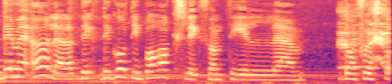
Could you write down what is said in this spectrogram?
Det med öl är att det, det går tillbaks liksom till eh, de första...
